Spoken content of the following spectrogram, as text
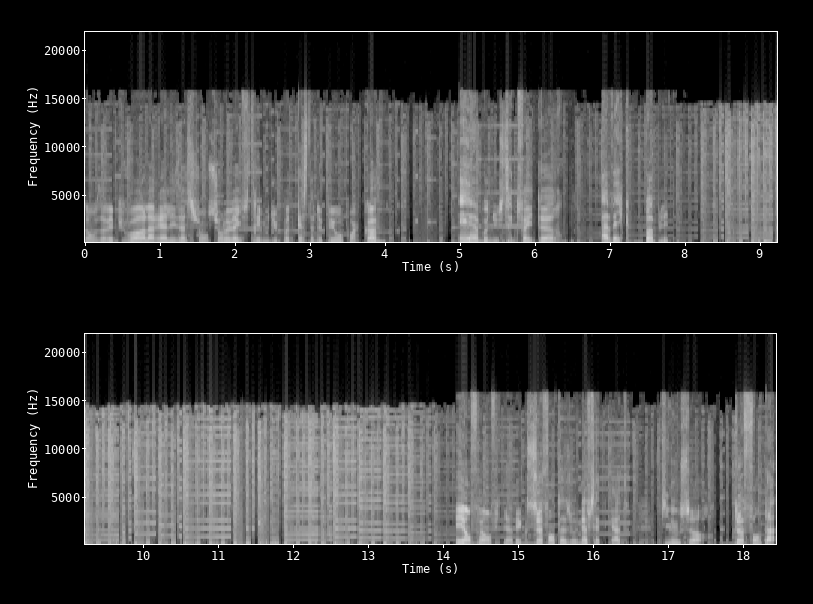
dont vous avez pu voir la réalisation sur le livestream du podcast A2PO.com, et un bonus Street Fighter avec Bob Lid. Et enfin on finit avec The Fantasio 974 qui nous sort deux Fanta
